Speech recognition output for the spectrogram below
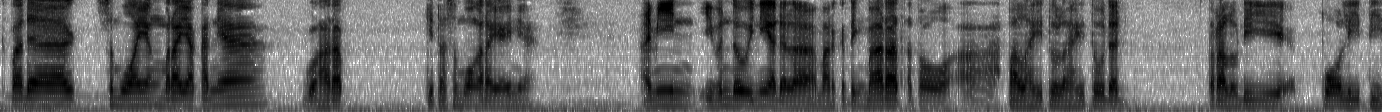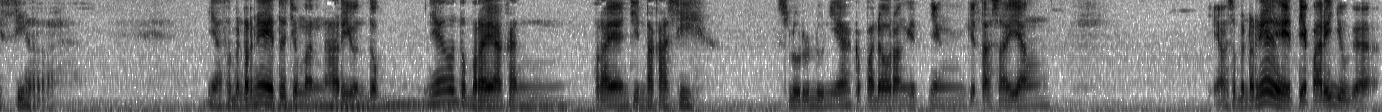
kepada semua yang merayakannya. Gua harap kita semua ngerayain ya. I mean, even though ini adalah marketing barat atau ah, apalah itulah itu udah terlalu dipolitisir yang sebenarnya itu cuman hari untuk ya untuk merayakan perayaan cinta kasih seluruh dunia kepada orang yang kita sayang yang sebenarnya ya, tiap hari juga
